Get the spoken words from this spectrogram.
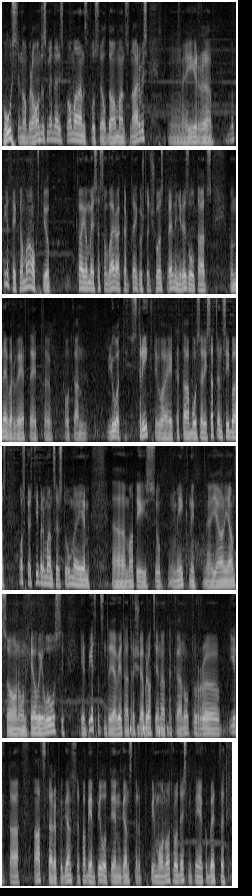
puse no bronzas medaļas komandas, plus vēl Daumans un Arvis, ir nu, pietiekami augsti. Jo, kā jau mēs esam vairāk kārt teikuši, tad šos treniņu rezultātus nu, nevar vērtēt uh, kaut kā ļoti strikti, vai ka tā būs arī sacensībās. Oskars Čibermans ar stūmējiem, uh, Matīsu Mikni, uh, Jānu Jansonu un Helviju Lūsi ir 15. vietā, 3. braucienā. Kā, nu, tur uh, ir tā atstarpe gan starp abiem pilotiem, gan starp pirmo un otro desmitnieku, bet uh,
